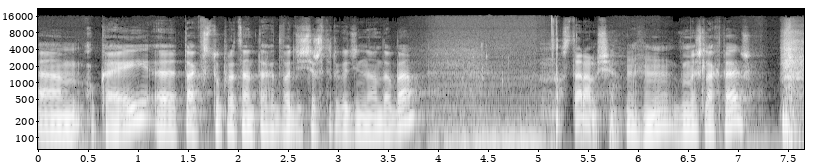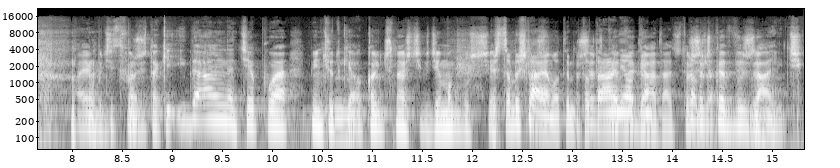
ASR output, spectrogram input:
Um, Okej, okay. E, tak w 100% 24 godziny na dobę? No staram się. Mhm. W myślach też? A jakby ci stworzyć takie idealne, ciepłe, mięciutkie mm. okoliczności, gdzie mógłbyś się Wiesz co, myślałem o tym, totalnie wygadać, o tym. troszeczkę wyżalić.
